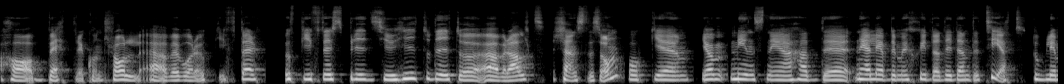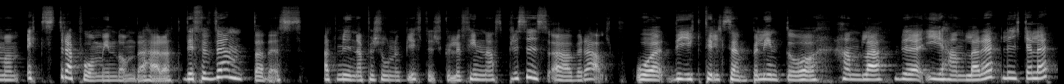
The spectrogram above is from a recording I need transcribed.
ha bättre kontroll över våra uppgifter. Uppgifter sprids ju hit och dit och överallt, känns det som. Och eh, jag minns när jag, hade, när jag levde med skyddad identitet, då blev man extra påmind om det här att det förväntades att mina personuppgifter skulle finnas precis överallt. Och det gick till exempel inte att handla via e-handlare lika lätt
